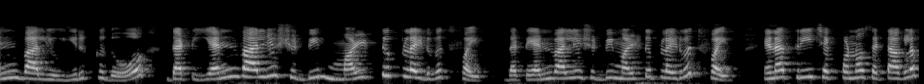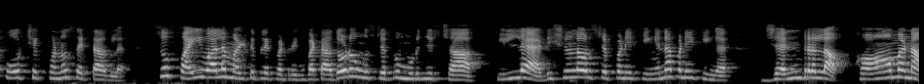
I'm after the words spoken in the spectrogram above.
என் வேல்யூ இருக்குதோ that n value should be multiplied with five that n value should be multiplied with five ஏன்னா த்ரீ செக் பண்ணோம் செட் ஆகல ஃபோர் செக் பண்ணோம் செட் ஆகல. ஸோ ஃபைவால மல்டிப்ளை பண்றீங்க. பட் அதோட உங்க ஸ்டெப் முடிஞ்சிருச்சா? இல்ல அடிஷனலா ஒரு ஸ்டெப் பண்ணிருக்கீங்க. என்ன பண்ணிருக்கீங்க? ஜென்ரலா காமனா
